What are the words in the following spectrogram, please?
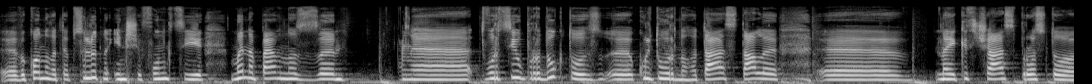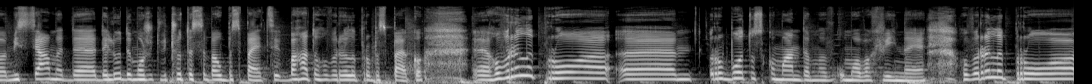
е, виконувати абсолютно інші функції. Ми напевно з. Е, творців продукту е, культурного та стали е, на якийсь час просто місцями, де де люди можуть відчути себе в безпеці. Багато говорили про безпеку. Говорили про роботу з командами в умовах війни, говорили про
